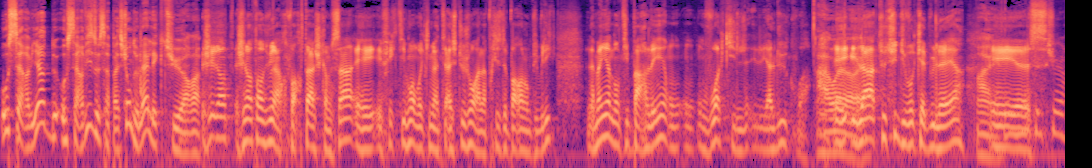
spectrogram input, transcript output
au service de, au service de sa passion de la lecture. J'ai entendu un reportage comme ça, et effectivement, moi qui m'intéresse toujours à la prise de parole en public, la manière dont il parlait, on, on- on voit qu'il il a lu, quoi. Ah ouais, et ouais. il a tout de suite du vocabulaire, Ouais. et euh, Une c'est- culture.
